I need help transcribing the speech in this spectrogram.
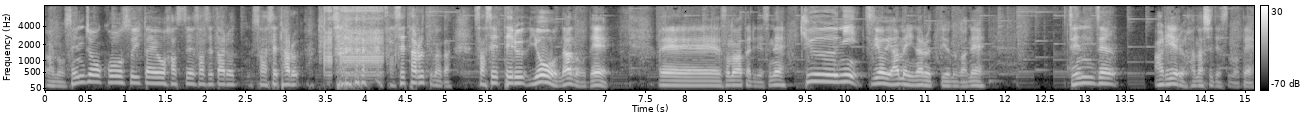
あの線状降水帯を発生させたるさせたる させたるってなんださせてるようなので、えーそのあたりですね急に強い雨になるっていうのがね全然あり得る話ですので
